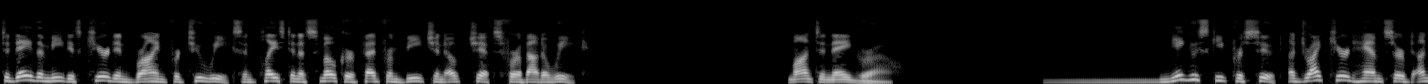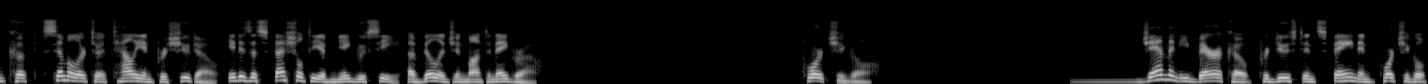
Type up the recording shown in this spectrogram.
Today the meat is cured in brine for two weeks and placed in a smoker fed from beech and oak chips for about a week. Montenegro Njeguški prosciutto, a dry-cured ham served uncooked, similar to Italian prosciutto, it is a specialty of Njeguši, a village in Montenegro. Portugal Jamon Iberico, produced in Spain and Portugal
